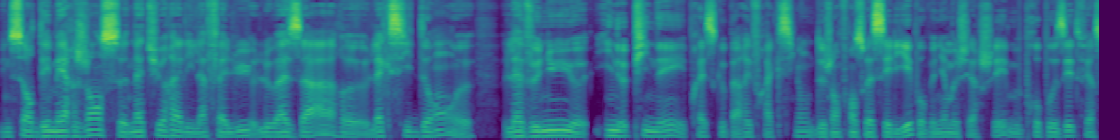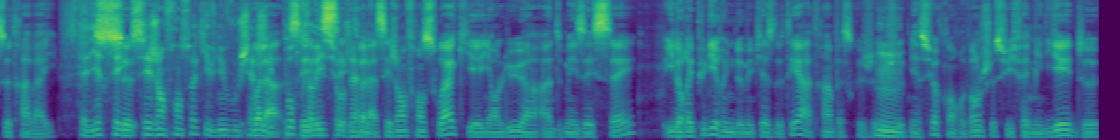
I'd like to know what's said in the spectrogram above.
une sorte d'émergence naturelle. Il a fallu le hasard, euh, l'accident, euh, la venue euh, inopinée et presque par effraction de Jean-François Cellier pour venir me chercher, me proposer de faire ce travail. C'est-à-dire ce... c'est Jean-François qui est venu vous chercher pour travailler sur Jeanne. Voilà, c'est Jean-François qui, ayant lu un, un de mes essais, il aurait pu lire une de mes pièces de théâtre, hein, parce que je, mm. je, bien sûr qu'en revanche, je suis familier de,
